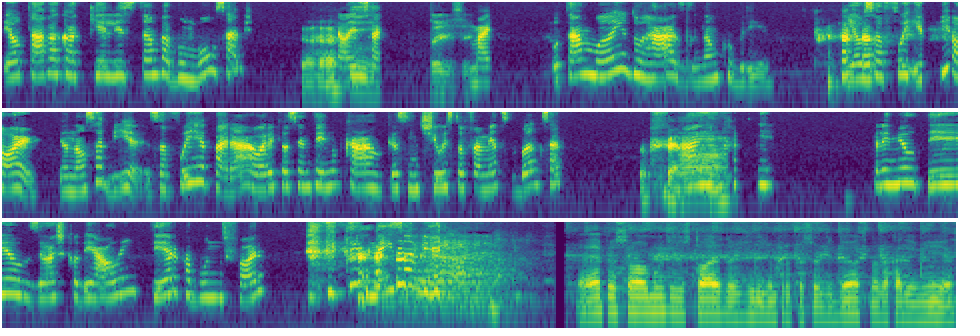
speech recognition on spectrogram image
Eu tava com aquele estampa bumbum, sabe? Aham. Aquela Sim. Mas o tamanho do rasgo não cobria. E eu só fui. E o pior, eu não sabia. Eu só fui reparar a hora que eu sentei no carro, que eu senti o estofamento do banco, sabe? Ai, eu falei, falei, meu Deus, eu acho que eu dei a aula inteira com a bunda de fora. Nem sabia. É, pessoal, muitas histórias da vida de um professor de dança nas academias,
